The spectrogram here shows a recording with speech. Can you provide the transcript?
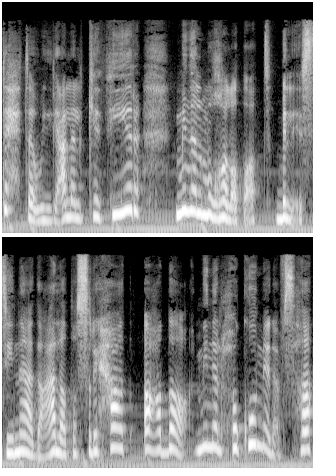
تحتوي على الكثير من المغالطات بالاستناد على تصريحات أعضاء من الحكومة نفسها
